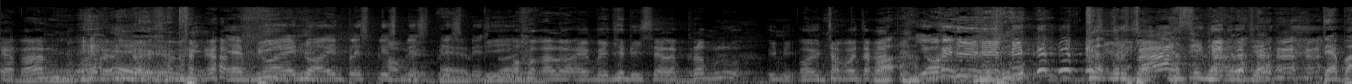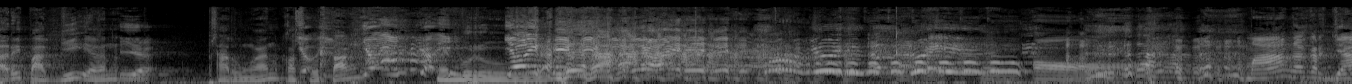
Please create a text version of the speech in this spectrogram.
ya kan Kemarin. Ebi Doain, doain, please, please, please, please, please. Ebi. oh kalau EB jadi selebgram lu ini oh Wah. kaki Yoi. gak kerja pasti gak kerja tiap hari pagi ya kan Iya. sarungan kos kutang Yoi, yoi. main burung Yoi. Oh. Ma nggak kerja.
